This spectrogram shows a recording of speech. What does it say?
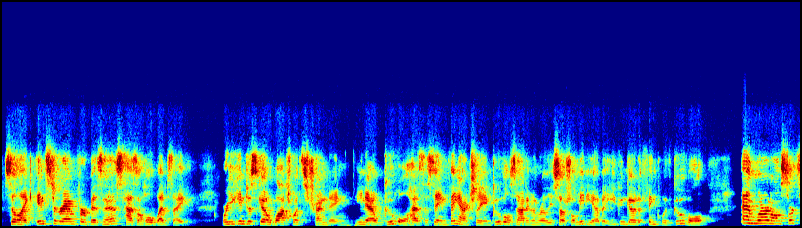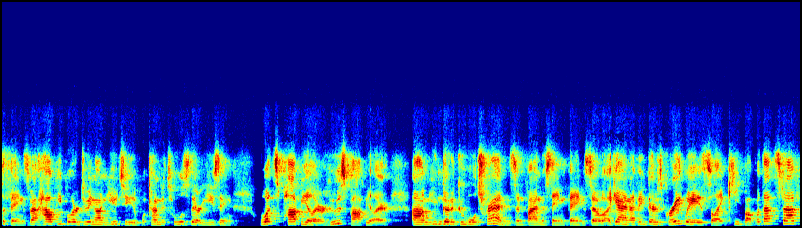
So, like Instagram for Business has a whole website where you can just go watch what's trending. You know, Google has the same thing actually, and Google's not even really social media, but you can go to Think with Google and learn all sorts of things about how people are doing on YouTube, what kind of tools they're using, what's popular, who's popular. Um, you can go to Google Trends and find the same thing. So again, I think there's great ways to like keep up with that stuff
